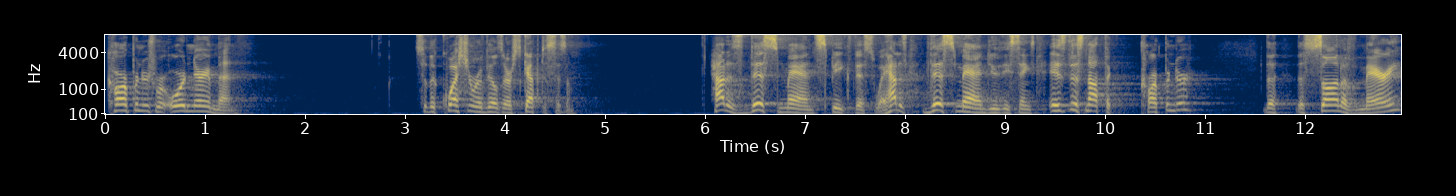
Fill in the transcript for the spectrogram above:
Carpenters were ordinary men. So the question reveals their skepticism. How does this man speak this way? How does this man do these things? Is this not the carpenter, the, the son of Mary?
